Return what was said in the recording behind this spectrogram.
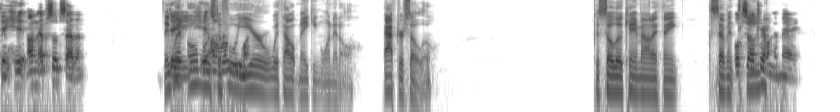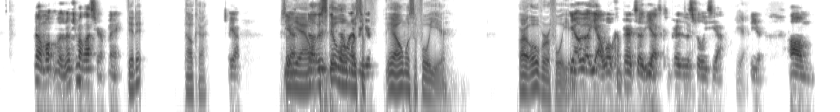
They hit on episode seven. They, They went almost a full One. year without making one at all after Solo. Because Solo came out, I think, 17. Well, so it came out in May. No, no, it came out last year, May. Did it? Okay. Yeah. So Yeah. yeah, No, it's they- still almost a, yeah, almost a full year, or over a full year. Yeah, yeah. Well, compared to yeah, compared to this release, yeah, Yeah. year. Um,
